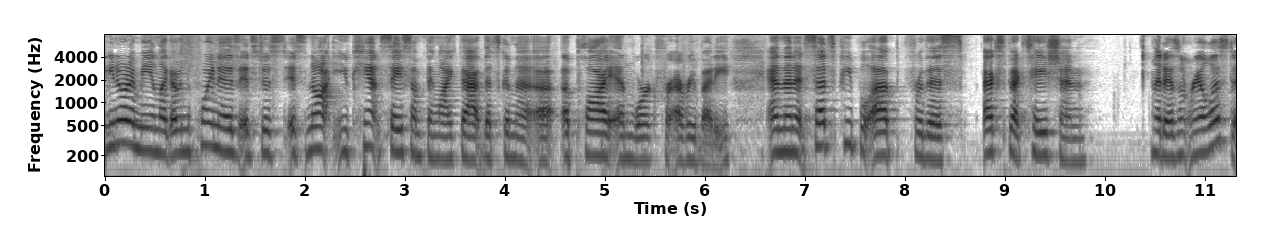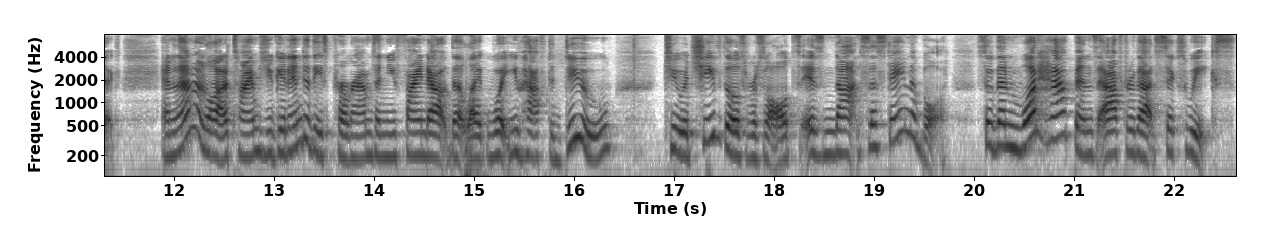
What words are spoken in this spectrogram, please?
you know what I mean? Like, I mean, the point is, it's just, it's not, you can't say something like that that's going to uh, apply and work for everybody. And then it sets people up for this expectation that isn't realistic. And then a lot of times you get into these programs and you find out that like what you have to do to achieve those results is not sustainable. So then what happens after that 6 weeks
